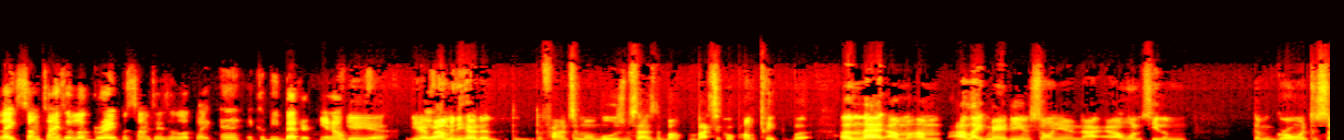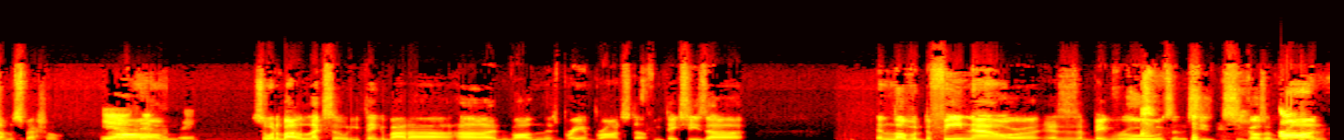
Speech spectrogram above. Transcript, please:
Like sometimes it look great, but sometimes it look like, eh, it could be better. You know? Yeah, yeah, yeah. But I'm gonna need her to, to, to find some more moves besides the bump, bicycle pump kick. But other than that, I'm I'm I like Mandy and Sonya, and I I want to see them them grow into something special. Yeah, Um, definitely. So what about Alexa? What do you think about uh her involved in this Bray and Braun stuff? You think she's uh in love with the Fiend now, or is this a big ruse and she she goes with Braun? Um,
